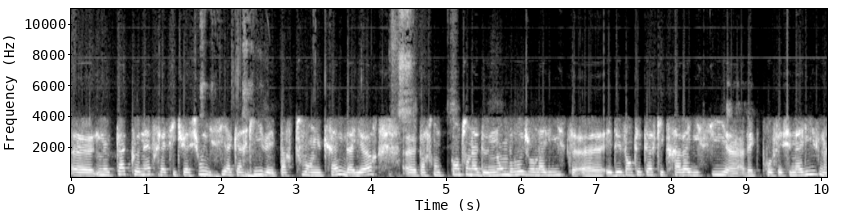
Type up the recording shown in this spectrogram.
ne pas connaître la situation ici à Kharkiv et partout en Ukraine d'ailleurs, euh, parce que quand on a de nombreux journalistes euh, et des enquêteurs qui travaillent ici euh, avec professionnalisme,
